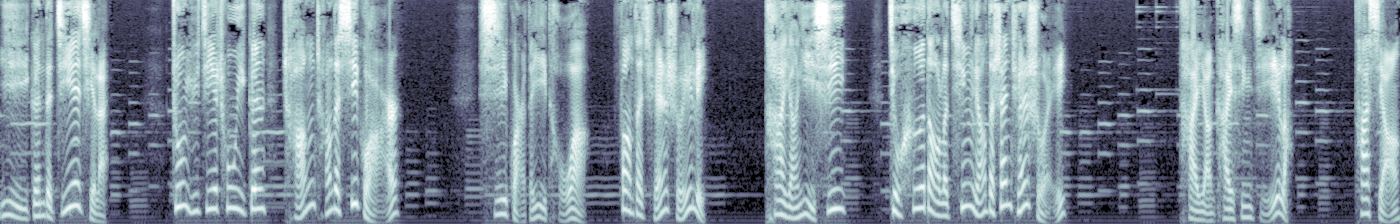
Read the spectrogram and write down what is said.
一根的接起来，终于接出一根长长的吸管儿。吸管的一头啊，放在泉水里，太阳一吸，就喝到了清凉的山泉水。太阳开心极了，他想：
